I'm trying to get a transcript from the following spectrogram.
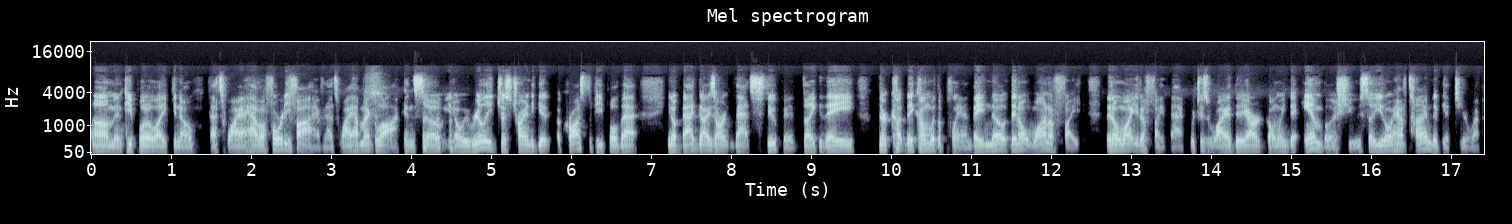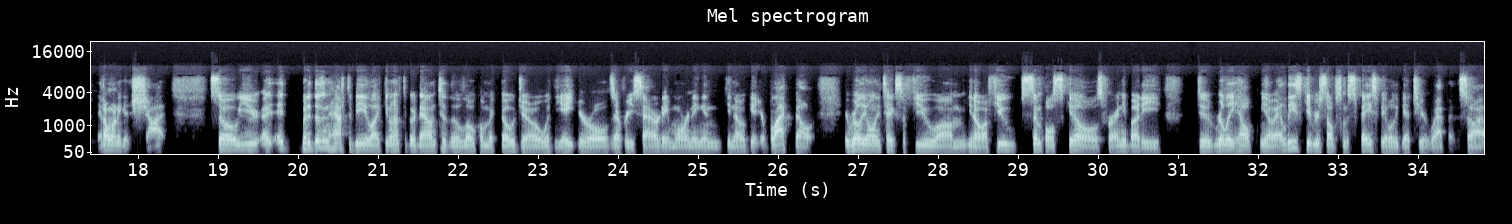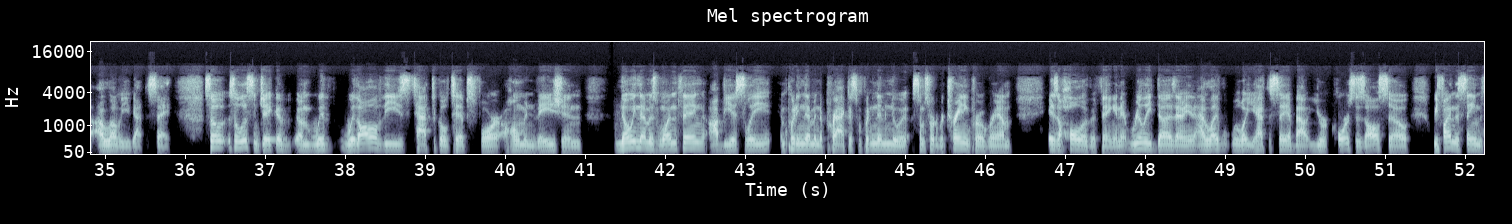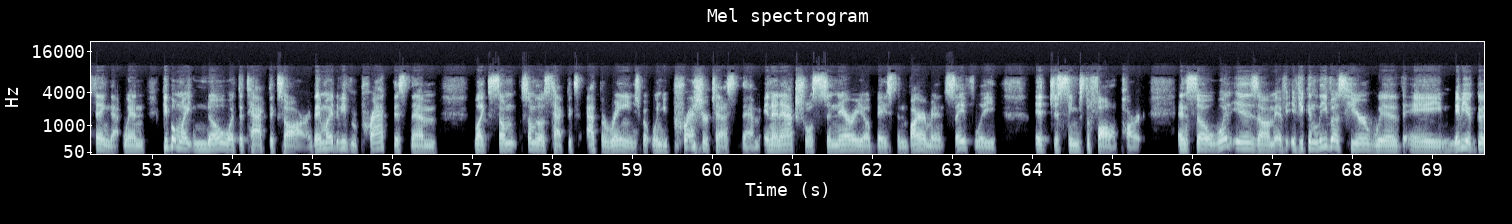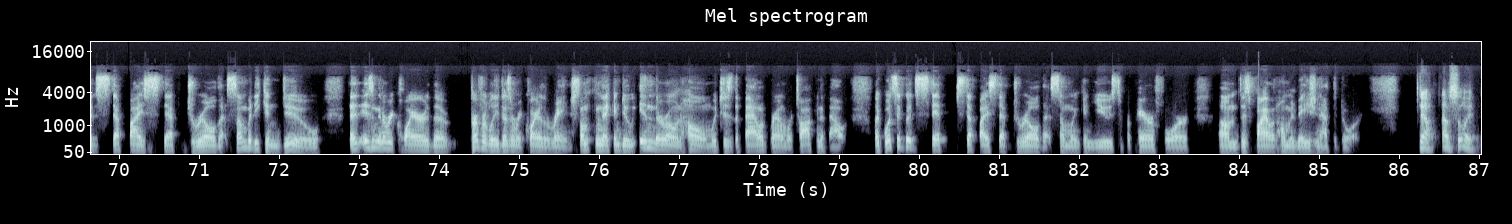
um, and people are like, you know, that's why I have a 45. That's why I have my Glock. And so, you know, we're really just trying to get across to people that, you know, bad guys aren't that stupid. Like they, they're cut, they come with a plan. They know they don't want to fight. They don't want you to fight back, which is why they are going to ambush you. So you don't have time to get to your weapon. They don't want to get shot. So you, it, but it doesn't have to be like you don't have to go down to the local McDojo with the eight year olds every Saturday morning and you know get your black belt. It really only takes a few, um, you know, a few simple skills for anybody to really help you know at least give yourself some space to be able to get to your weapon. So i, I love what you got to say. So so listen jacob um, with with all of these tactical tips for a home invasion knowing them is one thing obviously and putting them into practice and putting them into a, some sort of a training program is a whole other thing. And it really does. I mean, I love what you have to say about your courses also. We find the same thing that when people might know what the tactics are, they might have even practiced them like some some of those tactics at the range but when you pressure test them in an actual scenario based environment safely it just seems to fall apart and so what is um, if, if you can leave us here with a maybe a good step by step drill that somebody can do that isn't going to require the preferably doesn't require the range something they can do in their own home which is the battleground we're talking about like what's a good step step by step drill that someone can use to prepare for um, this violent home invasion at the door yeah absolutely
